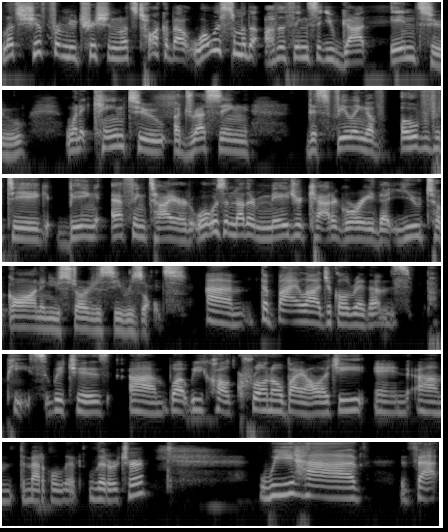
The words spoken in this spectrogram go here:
Let's shift from nutrition. Let's talk about what were some of the other things that you got into when it came to addressing this feeling of over fatigue, being effing tired. What was another major category that you took on and you started to see results? Um, the biological rhythms piece, which is um, what we call chronobiology in um, the medical lit- literature. We have that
